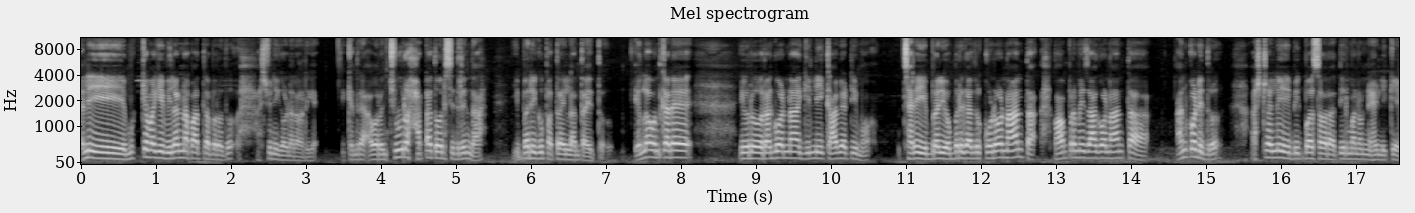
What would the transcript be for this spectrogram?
ಅಲ್ಲಿ ಮುಖ್ಯವಾಗಿ ವಿಲನ್ನ ಪಾತ್ರ ಬರೋದು ಅಶ್ವಿನಿ ಗೌಡರವರಿಗೆ ಏಕೆಂದರೆ ಅವರೊಂಚೂರು ಹಠ ತೋರಿಸಿದ್ರಿಂದ ಇಬ್ಬರಿಗೂ ಪತ್ರ ಇಲ್ಲ ಅಂತ ಆಯಿತು. ಎಲ್ಲ ಒಂದು ಕಡೆ ಇವರು ರಘುವಣ್ಣ ಗಿಲ್ಲಿ, ಕಾವ್ಯ ಟೀಮು ಸರಿ ಇಬ್ಬರಲ್ಲಿ ಒಬ್ಬರಿಗಾದರೂ ಕೊಡೋಣ ಅಂತ ಕಾಂಪ್ರಮೈಸ್ ಆಗೋಣ ಅಂತ ಅಂದ್ಕೊಂಡಿದ್ರು ಅಷ್ಟರಲ್ಲಿ ಬಿಗ್ ಬಾಸ್ ಅವರ ತೀರ್ಮಾನವನ್ನು ಹೇಳಲಿಕ್ಕೆ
